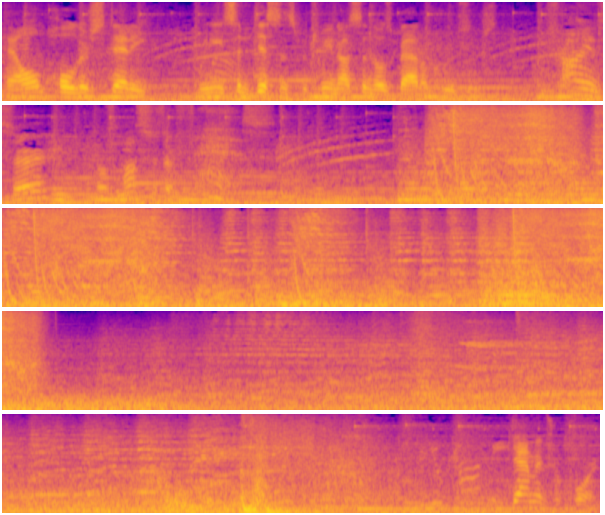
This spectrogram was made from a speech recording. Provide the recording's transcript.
Helm, hold her steady. We need some distance between us and those battle cruisers. I'm trying, sir. Those monsters are fast. Damage report.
